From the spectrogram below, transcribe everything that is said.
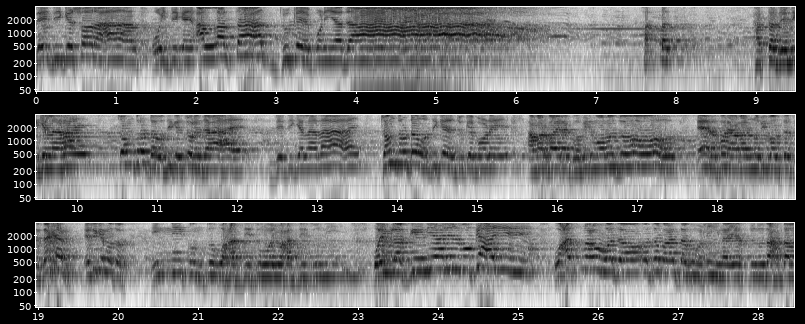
যেই দিকে সরান, ওই দিকে আল্লাহর চাঁদ ঝুঁকে পড়িয়া যায়। হাতটা হাতটা যেদিকে লড়ায়, চন্দ্রটা ওদিকে চলে যায়। যেদিকে লড়ায় চন্দ্রটা ওদিকে ঝুঁকে পড়ে। আমার বাইরে গভীর মনোযোগ। এরপরে আমার নবী বলতেছে, দেখেন, এদিকে নজর। ইন্নি কুনতু উহাদ্দিসু ওয়া ইউহাদ্দিসুনি ওয়া ইউলাকিনি আনিল বুকাই ওয়া আসমাউ ওয়াজাবাতাহু হিনা ইয়াসজুদু তাহতাল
